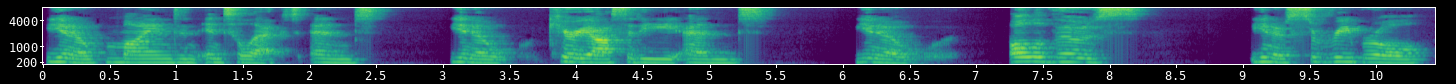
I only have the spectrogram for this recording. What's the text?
you know mind and intellect and you know curiosity and you know all of those you know cerebral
